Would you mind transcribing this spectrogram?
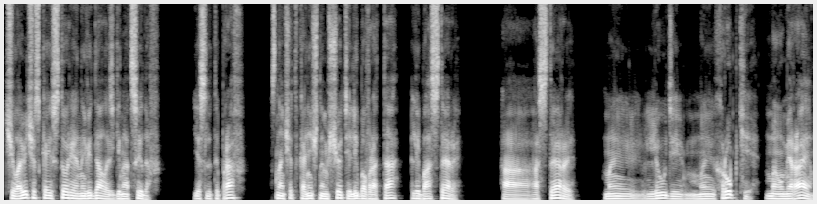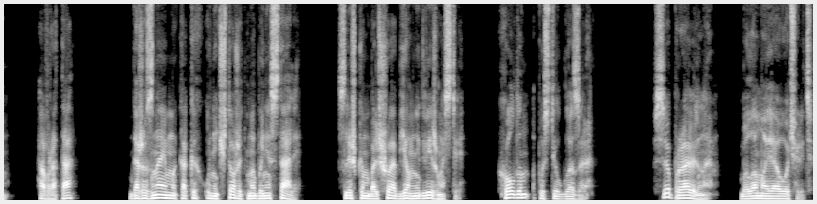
Человеческая история навидалась геноцидов. Если ты прав, значит, в конечном счете либо врата, либо астеры. А астеры, мы люди, мы хрупкие, мы умираем. А врата? Даже знаем мы, как их уничтожить, мы бы не стали. Слишком большой объем недвижимости. Холден опустил глаза. Все правильно. Была моя очередь.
